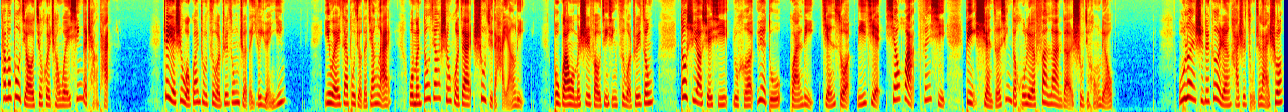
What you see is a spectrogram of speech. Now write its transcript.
他们不久就会成为新的常态。这也是我关注自我追踪者的一个原因，因为在不久的将来，我们都将生活在数据的海洋里。不管我们是否进行自我追踪，都需要学习如何阅读、管理、检索、理解、消化、分析，并选择性的忽略泛滥的数据洪流。无论是对个人还是组织来说，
